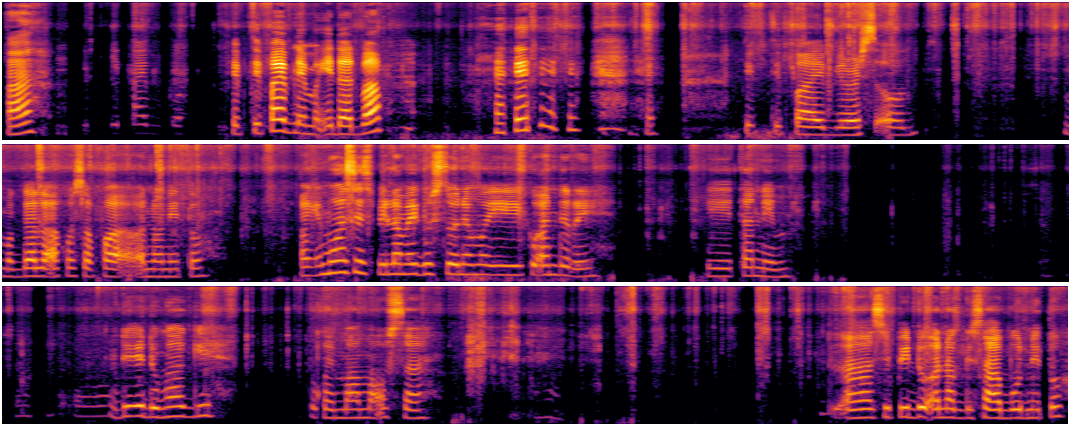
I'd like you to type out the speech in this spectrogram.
ha? 55 ko. 55 na yung edad ba? 55 years old. Magdala ako sa pa, ano nito. Ang imo sis, pila may gusto nimo i-kuan dire. Itanim. Hindi, eh, dungagi. Ito kay mama usa. Ah, si Pido ang nagsabod nito.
